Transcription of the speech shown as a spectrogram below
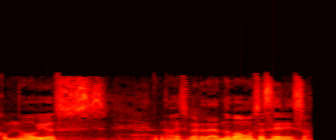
con novios. No, es verdad, no vamos a hacer eso.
